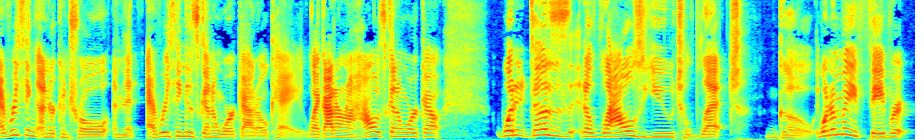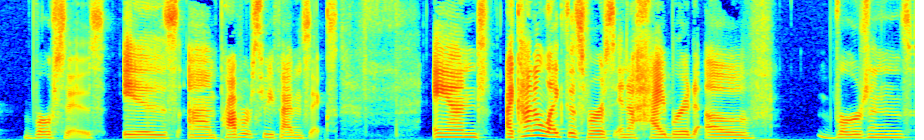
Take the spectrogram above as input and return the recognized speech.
everything under control and that everything is going to work out okay. Like I don't know how it's going to work out. What it does is it allows you to let go. One of my favorite verses is um, Proverbs 3, 5, and 6. And I kind of like this verse in a hybrid of versions.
